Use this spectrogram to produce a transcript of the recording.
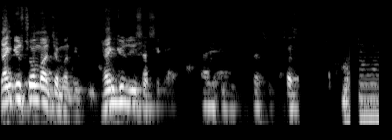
Thank you so much Amandeep ji. Thank you ਜੀ ਸਤਿ ਸ਼੍ਰੀ ਅਕਾਲ। ਥੈਂਕ ਯੂ ਸਤਿ ਸ਼੍ਰੀ ਅਕਾਲ।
